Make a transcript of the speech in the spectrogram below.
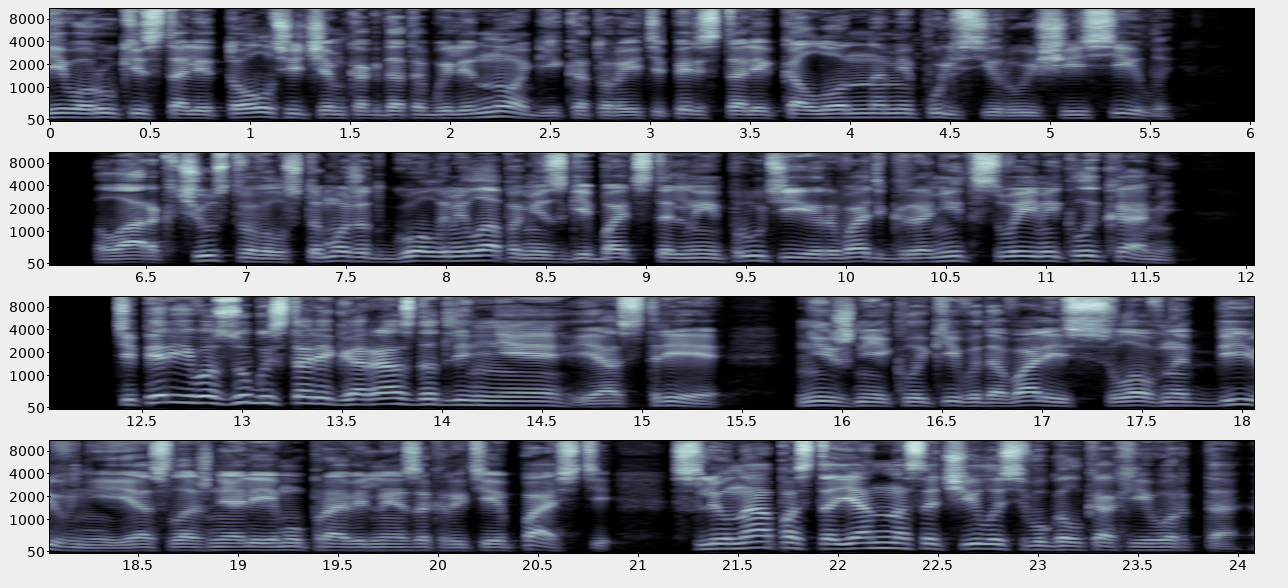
Его руки стали толще, чем когда-то были ноги, которые теперь стали колоннами пульсирующей силы. Ларк чувствовал, что может голыми лапами сгибать стальные прутья и рвать гранит своими клыками. Теперь его зубы стали гораздо длиннее и острее – Нижние клыки выдавались, словно бивни, и осложняли ему правильное закрытие пасти. Слюна постоянно сочилась в уголках его рта.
